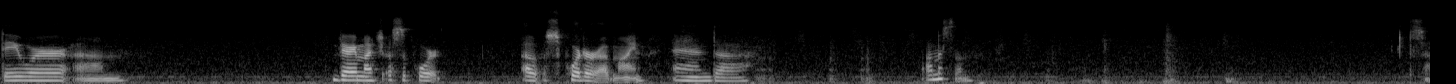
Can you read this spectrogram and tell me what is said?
They were um, very much a support, a supporter of mine, and uh, I'll miss them. So.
